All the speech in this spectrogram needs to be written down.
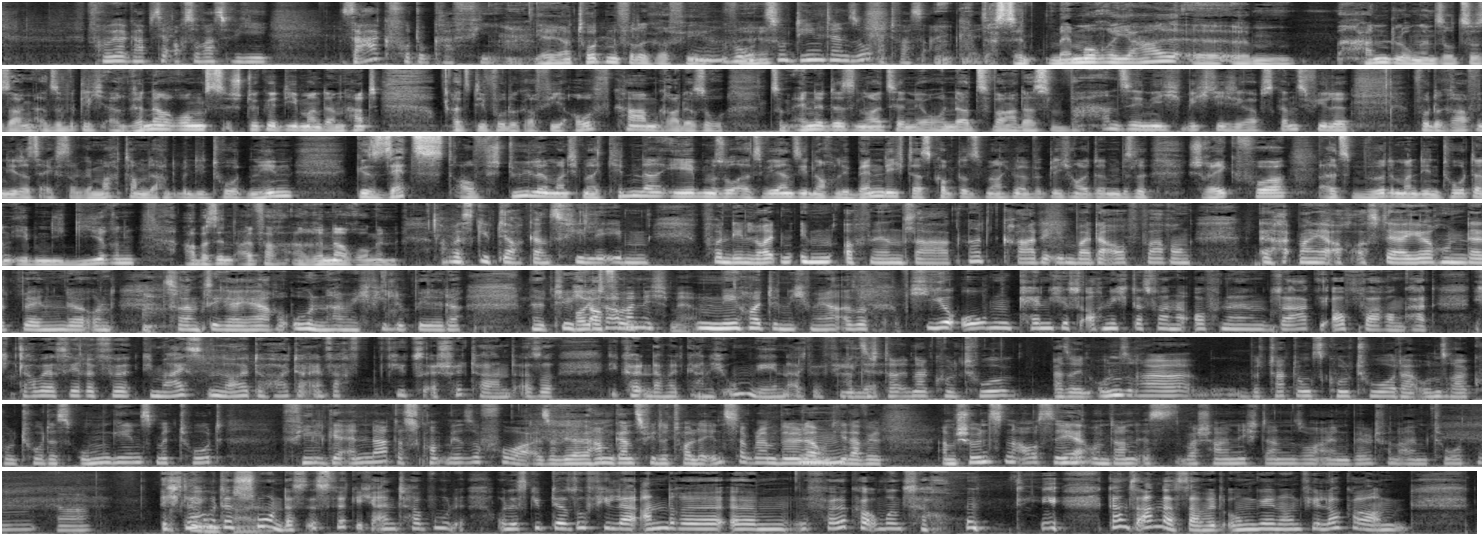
Früher gab es ja auch sowas wie Sargfotografie. Ja, ja, Totenfotografie. Ja. Wozu ja, ja. dient denn so etwas eigentlich? Das sind Memorial. Äh, ähm Handlungen sozusagen, also wirklich Erinnerungsstücke, die man dann hat. Als die Fotografie aufkam, gerade so zum Ende des 19. Jahrhunderts, war das wahnsinnig wichtig. Da gab es ganz viele Fotografen, die das extra gemacht haben. Da hat man die Toten hingesetzt auf Stühle, manchmal Kinder eben, so als wären sie noch lebendig. Das kommt uns manchmal wirklich heute ein bisschen schräg vor, als würde man den Tod dann eben negieren. Aber es sind einfach Erinnerungen. Aber es gibt ja auch ganz viele eben von den Leuten im offenen Sarg. Ne? Gerade eben bei der Aufbahrung äh, hat man ja auch aus der Jahrhundertwende und 20er Jahre unheimlich viele Bilder. Natürlich heute auch von, aber nicht mehr. Nee, heute nicht mehr. Also hier oben kenne ich es auch nicht, dass man einen offenen Sarg, die Aufwahrung hat. Ich glaube, das wäre für die meisten Leute heute einfach viel zu erschütternd. Also die könnten damit gar nicht umgehen. Also viele. Hat sich da in der Kultur, also in unserer Bestattungskultur oder unserer Kultur des Umgehens mit Tod viel geändert. Das kommt mir so vor. Also wir haben ganz viele tolle Instagram-Bilder mhm. und jeder will am schönsten aussehen ja. und dann ist wahrscheinlich dann so ein Bild von einem Toten ja, ich glaube Gegenteil. das schon. Das ist wirklich ein Tabu. Und es gibt ja so viele andere ähm, Völker um uns herum, die ganz anders damit umgehen und viel lockerer. Und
